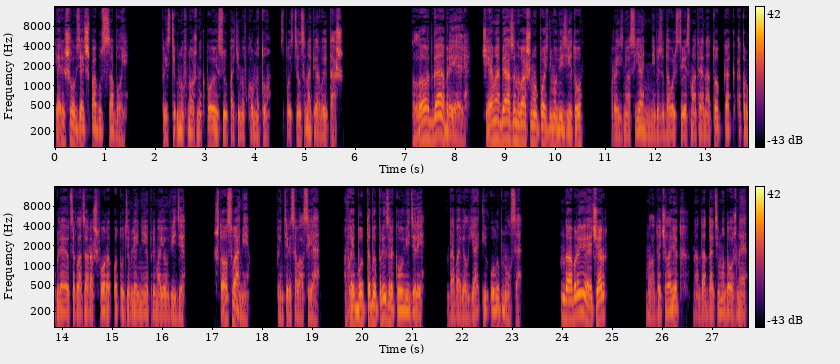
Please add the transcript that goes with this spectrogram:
Я решил взять шпагу с собой. Пристегнув ножны к поясу и покинув комнату, спустился на первый этаж. «Лорд Габриэль, чем обязан вашему позднему визиту?» — произнес я, не без удовольствия смотря на то, как округляются глаза Рашфора от удивления при моем виде. «Что с вами?» — поинтересовался я. «Вы будто бы призрака увидели», — добавил я и улыбнулся. «Добрый вечер». Молодой человек, надо отдать ему должное,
